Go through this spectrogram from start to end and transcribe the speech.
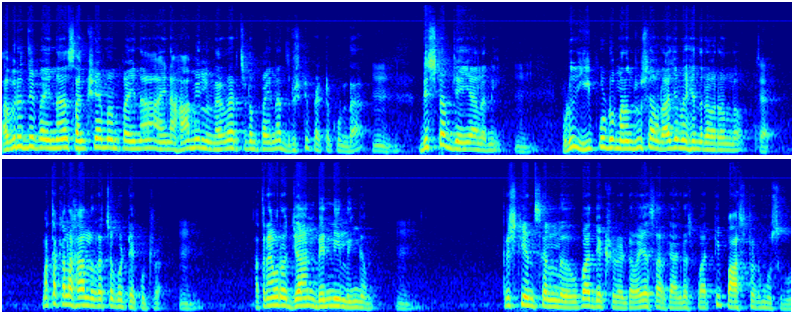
అభివృద్ధి పైన సంక్షేమం పైన ఆయన హామీలు నెరవేర్చడం పైన దృష్టి పెట్టకుండా ఉమ్, డిస్టర్బ్ చేయాలని. ఉమ్. ఇప్పుడు ఇప్పుడు మనం చూసాం రాజమహేంద్రవరంలో మత కలహాలు రెచ్చగొట్టే కుట్ర. అతనెవరో? John Benny Lingam. Christian cell ఉపాధ్యక్షుడు అంటే వైఎస్ఆర్ కాంగ్రెస్ పార్టీ పాస్టర్ ముసుగు.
